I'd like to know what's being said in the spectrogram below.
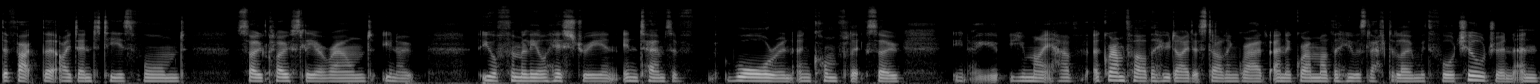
the fact that identity is formed so closely around, you know, your familial history in, in terms of war and, and conflict. So, you know, you, you might have a grandfather who died at Stalingrad and a grandmother who was left alone with four children, and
